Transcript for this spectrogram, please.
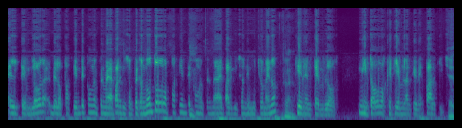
el temblor de los pacientes con enfermedad de Parkinson. Pero no todos los pacientes con enfermedad de Parkinson, ni mucho menos, tienen temblor. Ni todos los que tiemblan tienen Parkinson.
